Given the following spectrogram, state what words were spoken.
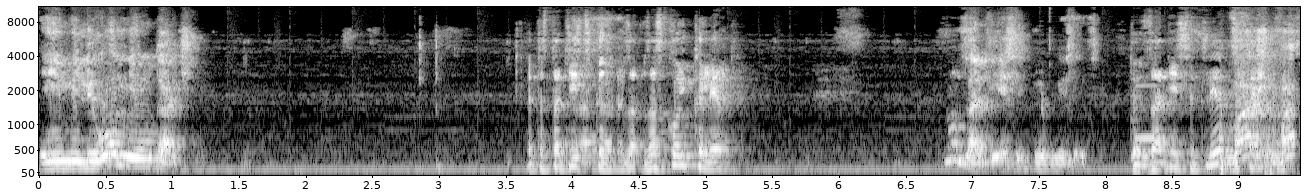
и миллион неудачников. Это статистика а, за, за сколько лет? Ну, за 10 приблизительно. То есть за 10 лет? Важ, важ,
